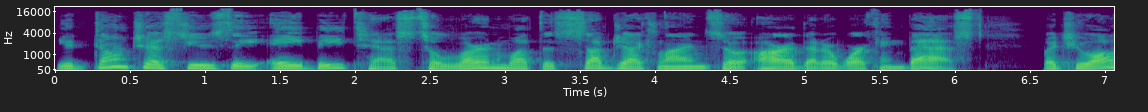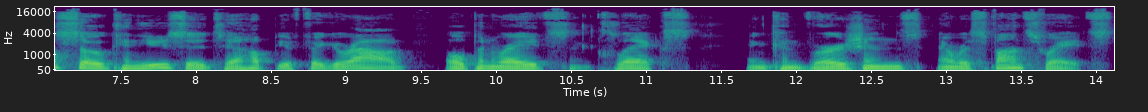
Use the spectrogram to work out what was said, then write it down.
you don't just use the A B test to learn what the subject lines are that are working best, but you also can use it to help you figure out open rates and clicks and conversions and response rates.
